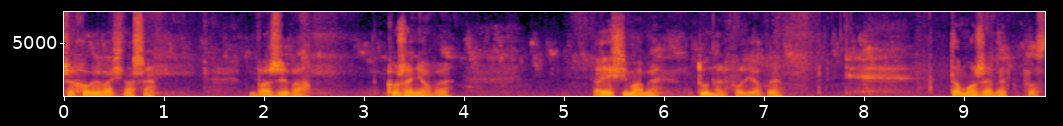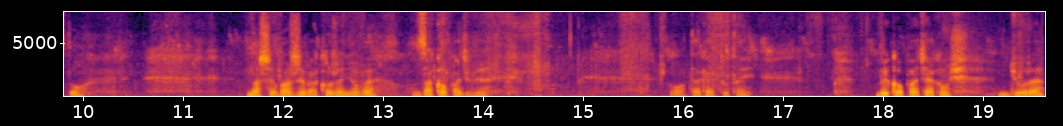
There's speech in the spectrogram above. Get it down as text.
przechowywać nasze warzywa korzeniowe, a jeśli mamy tunel foliowy, to możemy po prostu nasze warzywa korzeniowe zakopać w o tak jak tutaj wykopać jakąś dziurę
